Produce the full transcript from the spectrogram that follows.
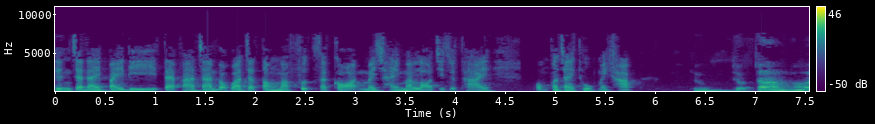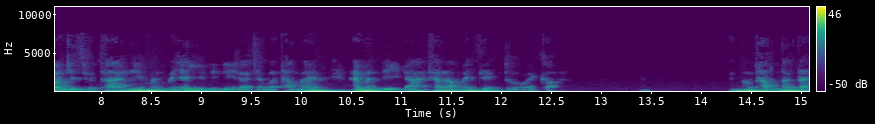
ถึงจะได้ไปดี แต่พระอาจารย์บอกว่าจะต้องมาฝึกซะก่อน ไม่ใช่มารอจิตสุดท้าย ผมเข้าใจถูกไหมครับ ถูกถูกต้องเพราะว่าจิตสุดท้ายนี้มันไม่ใช่อยู่ดีๆ เราจะมาทำให้ให้มันดีได้ ถ้าเราไม่เตรียมตัวไว้ก่อนต้องทำตั้งแต่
